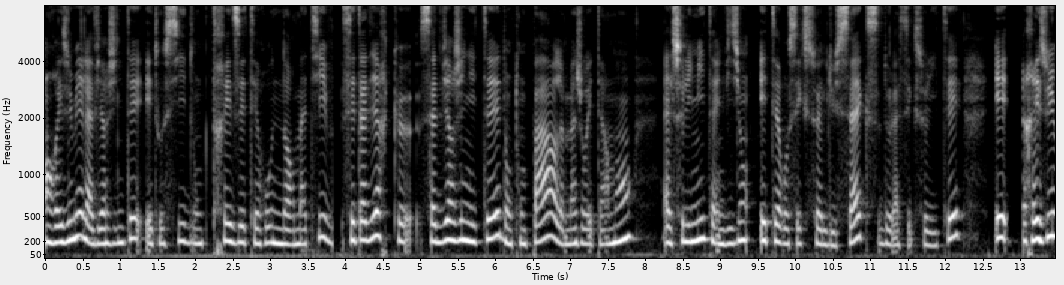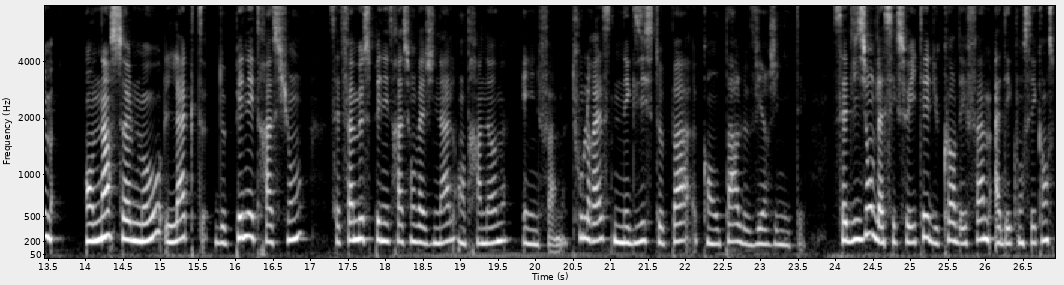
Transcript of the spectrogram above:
en résumé, la virginité est aussi donc très hétéronormative, c'est-à-dire que cette virginité dont on parle majoritairement, elle se limite à une vision hétérosexuelle du sexe, de la sexualité, et résume en un seul mot l'acte de pénétration, cette fameuse pénétration vaginale entre un homme et une femme. Tout le reste n'existe pas quand on parle de virginité. Cette vision de la sexualité et du corps des femmes a des conséquences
